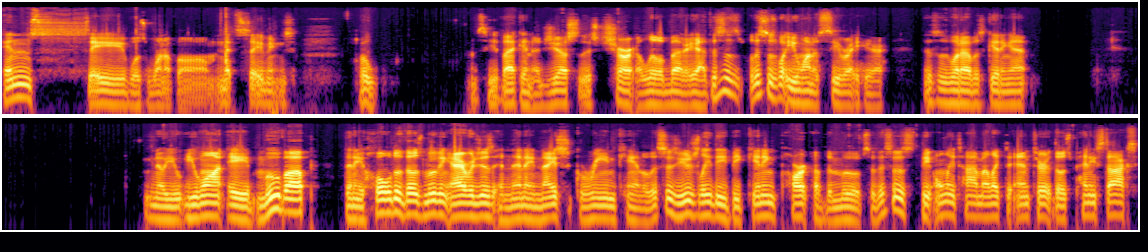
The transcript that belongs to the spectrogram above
N save was one of them. Net savings. Oh, Let's see if I can adjust this chart a little better. Yeah, this is this is what you want to see right here. This is what I was getting at. You know, you, you want a move up then a hold of those moving averages, and then a nice green candle. This is usually the beginning part of the move. So this is the only time I like to enter those penny stocks.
